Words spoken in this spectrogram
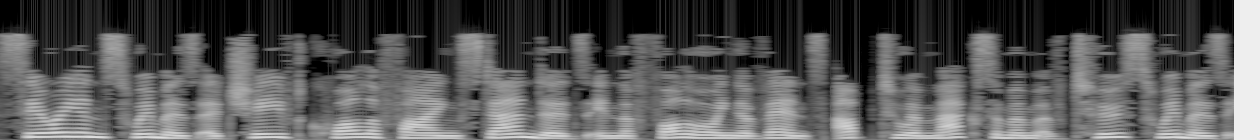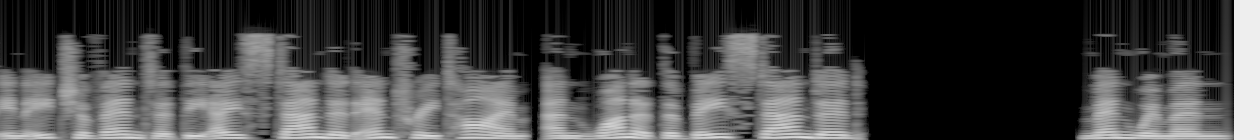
Syrian swimmers achieved qualifying standards in the following events up to a maximum of two swimmers in each event at the A standard entry time, and one at the B standard Men Women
